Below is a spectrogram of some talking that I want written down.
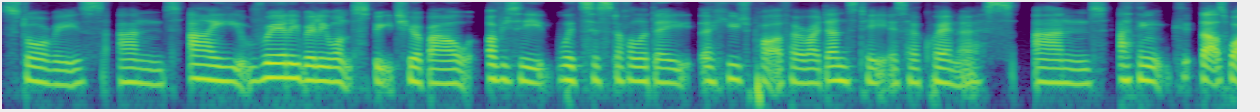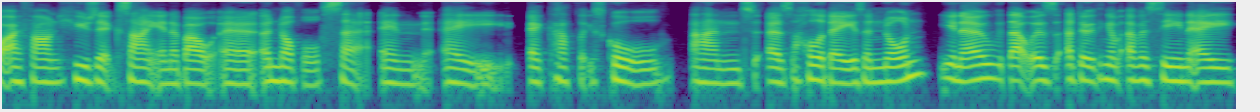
stories and i really really want to speak to you about obviously with sister holiday a huge part of her identity is her queerness and i think that's what i found hugely exciting about a, a novel set in a, a catholic school and as holiday is a nun you know that was i don't think i've ever seen a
